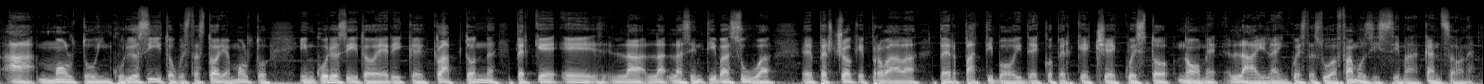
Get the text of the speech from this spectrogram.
ha molto incuriosito, questa storia ha molto incuriosito Eric Clapton perché la, la, la, sentiva sua eh, per ciò che provava per Patty Boyd, ecco perché c'è questo nome Laila in questa sua famosissima canzone.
